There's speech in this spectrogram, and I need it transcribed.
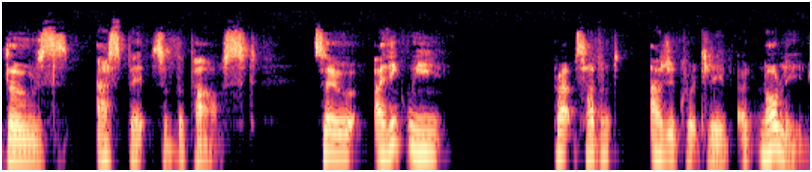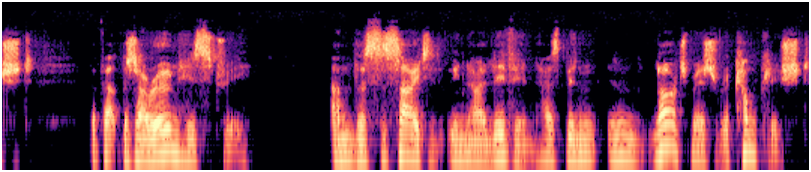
those aspects of the past. So I think we perhaps haven't adequately acknowledged the fact that our own history and the society that we now live in has been in large measure accomplished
